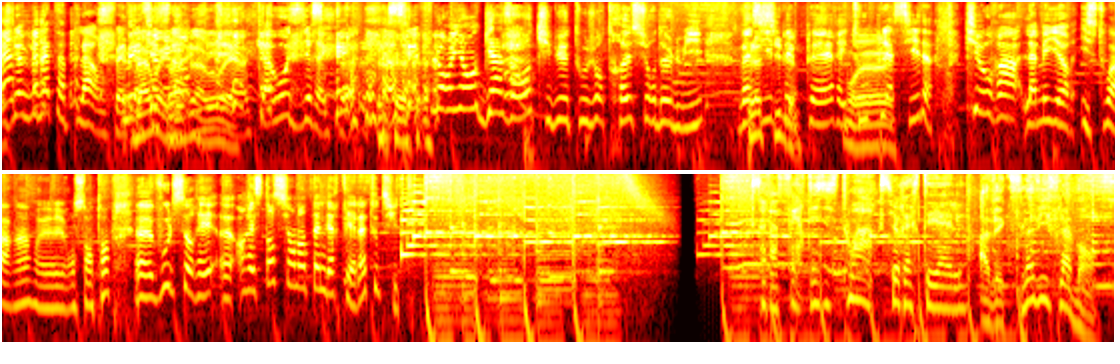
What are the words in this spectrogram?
me- je viens de me mettre à plat en fait. Mais Bah ouais, Il est, ouais. KO direct. C'est Florian Gazan qui lui est toujours très sûr de lui. Vas-y, pépère et Ouais. tout, placide. Qui aura la meilleure histoire, hein, euh, on s'entend. Euh, vous le saurez euh, en restant sur l'antenne d'RTL. À tout de suite. Des histoires sur RTL. Avec Flavie Flamand.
